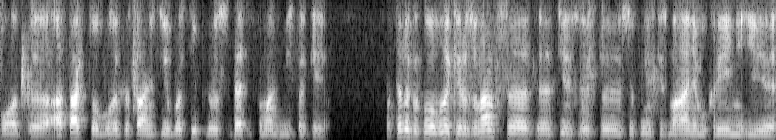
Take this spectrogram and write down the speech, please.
от, а так то були представлені всі області, плюс 10 команд міста Київ. Це викликало великий резонанс е, е, ці е, всеукраїнські змагання в Україні і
